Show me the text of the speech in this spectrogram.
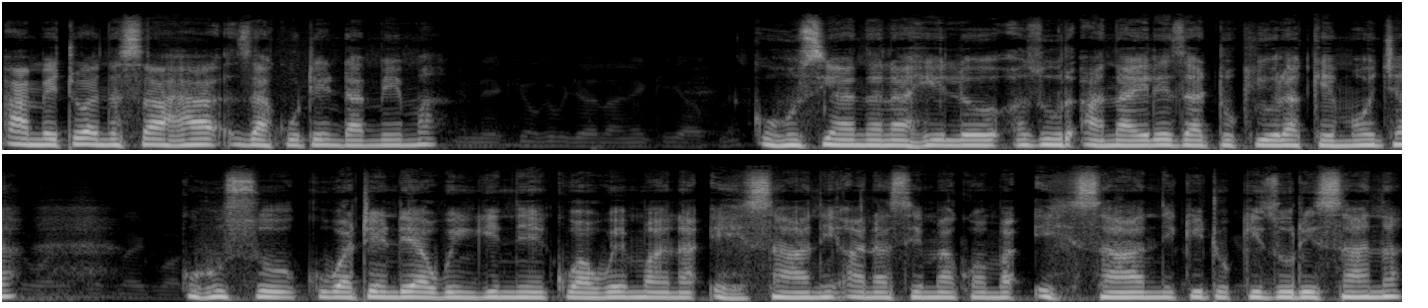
ametoa nasaha za kutenda mema kuhusiana na hilo hazur anaeleza tukio lake moja kuhusu kuwatendea wengine kwa wema na ihsani. Anasema kwamba ihsan ni kitu kizuri sana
